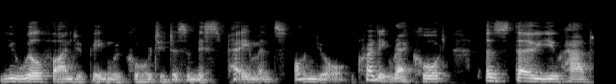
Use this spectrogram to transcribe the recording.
you will find it being recorded as a missed payment on your credit record as though you had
